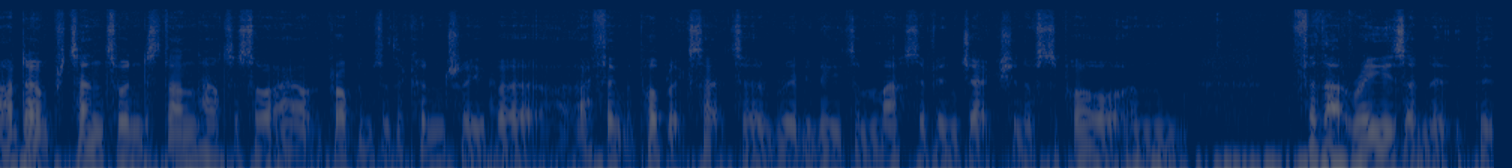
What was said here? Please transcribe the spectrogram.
I, I don't pretend to understand how to sort out the problems of the country, but I think the public sector really needs a massive injection of support, and for that reason, it, that,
